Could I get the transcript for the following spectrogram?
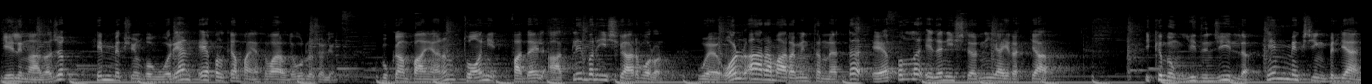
Gelin azajyk hemmek şeň gowurýan Apple kompaniýasy barada gurulşalyň. Bu kompaniýanyň Tony Fadell adly bir işgäri bolan we ol aram-aram internetde Apple-la eden işlerini ýaýratýar. 2007-nji ýylda hemmek şeň bilýän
